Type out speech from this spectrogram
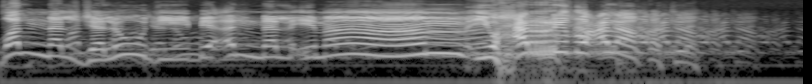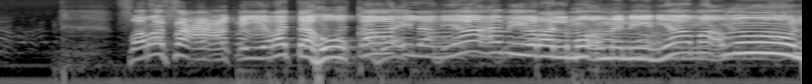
ظن الجلودي بأن الإمام يحرض على قتله. فرفع عقيرته قائلا يا أمير المؤمنين يا مأمون.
